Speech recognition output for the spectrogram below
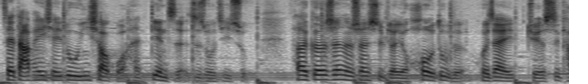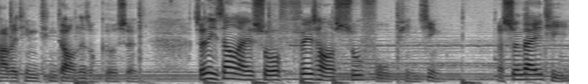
再搭配一些录音效果和电子的制作技术。他的歌声呢，算是比较有厚度的，会在爵士咖啡厅听到那种歌声。整体上来说，非常的舒服平静。顺带一提，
